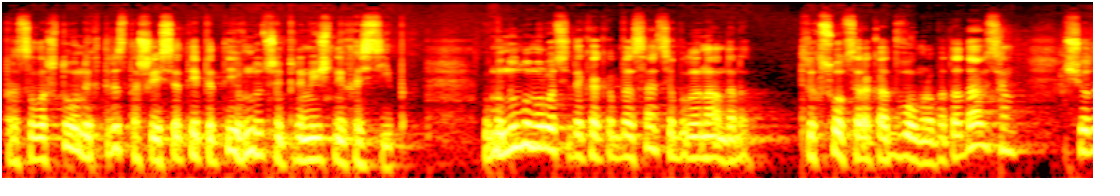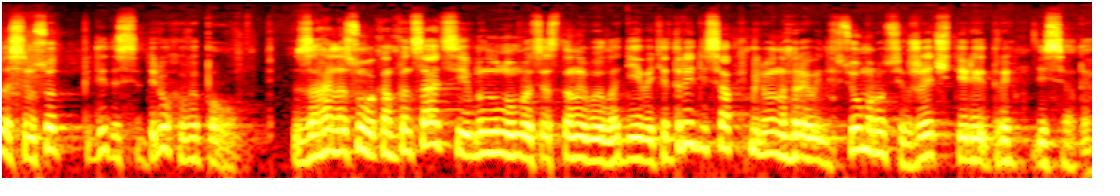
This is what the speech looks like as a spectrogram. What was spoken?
працевлаштованих 365 внутрішньопереміщених осіб. В минулому році така компенсація була надана 342 роботодавцям щодо 753 ВПО. Загальна сума компенсації в минулому році становила 9,3 млн гривень, в цьому році вже 4,3.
